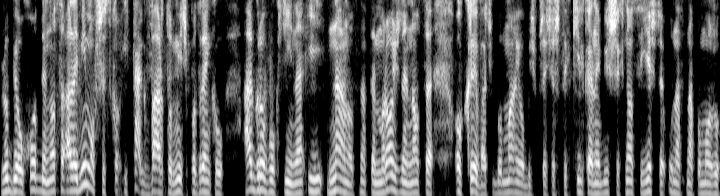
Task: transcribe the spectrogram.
lubią chłodne noce, ale mimo wszystko i tak warto mieć pod ręką agrowłókninę i na noc, na te mroźne noce okrywać, bo mają być przecież tych kilka najbliższych nocy jeszcze u nas na Pomorzu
